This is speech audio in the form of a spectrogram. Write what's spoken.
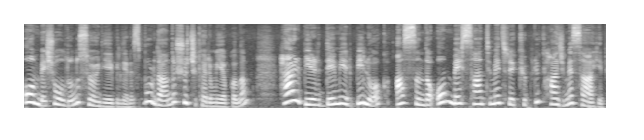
15 olduğunu söyleyebiliriz. Buradan da şu çıkarımı yapalım. Her bir demir blok aslında 15 santimetre küplük hacme sahip.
